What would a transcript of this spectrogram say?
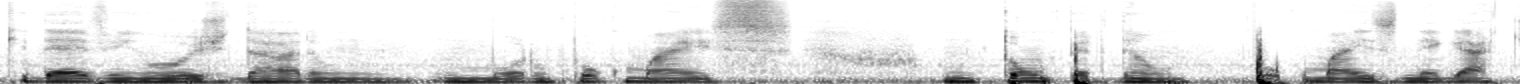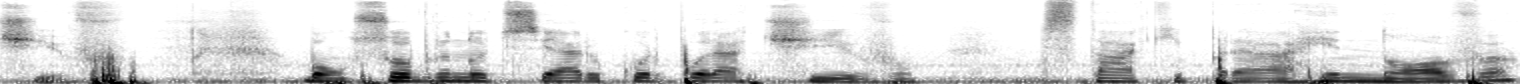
que devem hoje dar um humor um pouco mais, um tom, perdão, pouco mais negativo. Bom, sobre o noticiário corporativo, destaque para a Renova,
